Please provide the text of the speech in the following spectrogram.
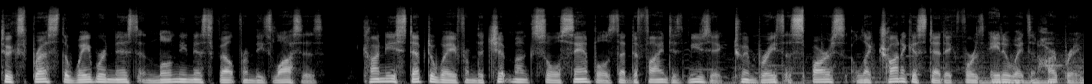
To express the waywardness and loneliness felt from these losses, Kanye stepped away from the chipmunk soul samples that defined his music to embrace a sparse electronic aesthetic for his 808s and Heartbreak.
